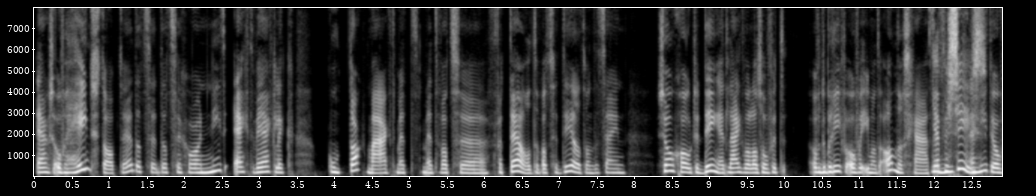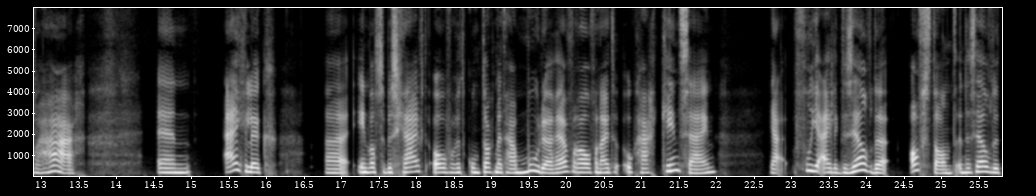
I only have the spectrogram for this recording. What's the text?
ergens overheen stapt. Hè? Dat, ze, dat ze gewoon niet echt werkelijk contact maakt met, met wat ze vertelt, wat ze deelt. Want het zijn zo'n grote dingen. Het lijkt wel alsof het of de brief over iemand anders gaat. Ja, en precies. Niet, en niet over haar. En eigenlijk uh, in wat ze beschrijft over het contact met haar moeder, hè, vooral vanuit ook haar kind zijn, ja, voel je eigenlijk dezelfde afstand en dezelfde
